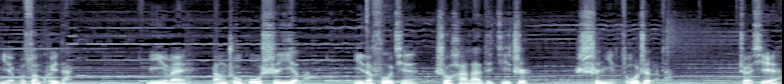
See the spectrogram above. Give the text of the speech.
也不算亏待。你以为当初姑失忆了，你的父亲说还来得及治，是你阻止了他？这些，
